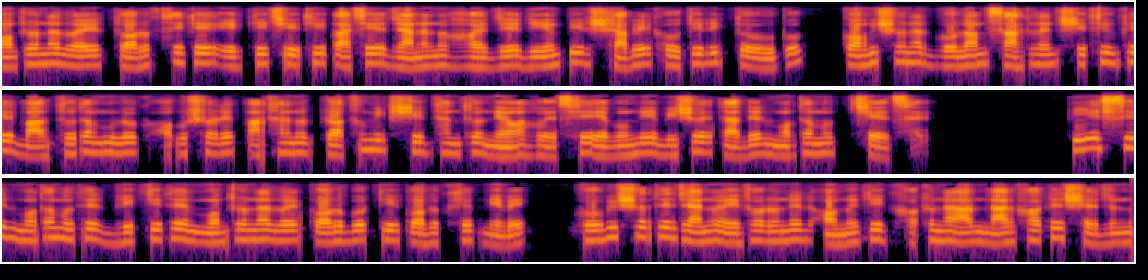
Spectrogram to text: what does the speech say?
মন্ত্রণালয়ের তরফ থেকে একটি চিঠি পাঠিয়ে জানানো হয় যে ডিএমপির সাবেক অতিরিক্ত উপ কমিশনার গোলাম সাকলাইন সেতিলকে বাধ্যতামূলক অবসরে পাঠানোর প্রাথমিক সিদ্ধান্ত নেওয়া হয়েছে এবং এ বিষয়ে তাদের মতামত চেয়েছে। পিএসসির মতামতের ভিত্তিতে মন্ত্রণালয় পরবর্তী পদক্ষেপ নেবে। ভবিষ্যতে যেন এ ধরনের অনৈতিক ঘটনা আর না ঘটে, সেজন্য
